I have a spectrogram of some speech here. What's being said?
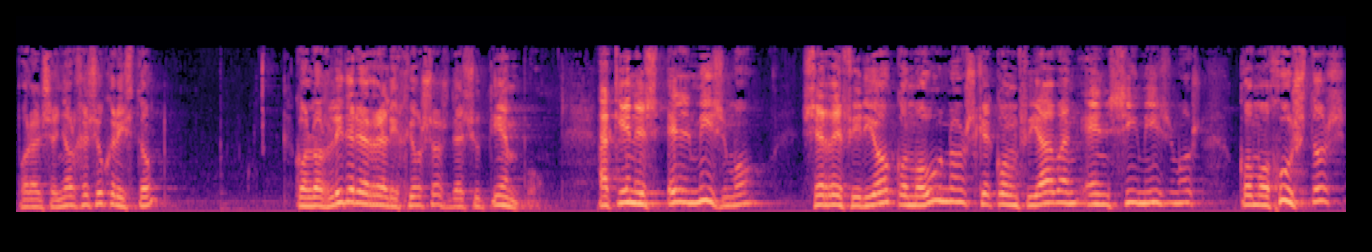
por el Señor Jesucristo con los líderes religiosos de su tiempo, a quienes él mismo se refirió como unos que confiaban en sí mismos como justos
